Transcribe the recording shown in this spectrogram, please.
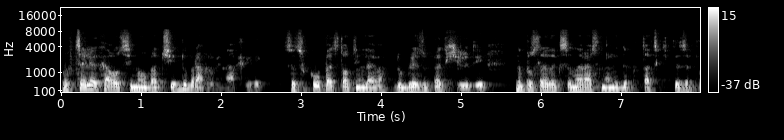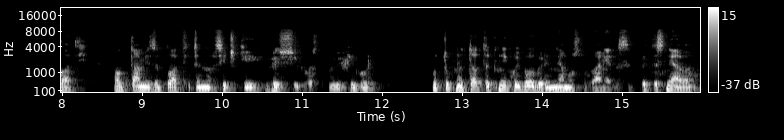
В целия хаос има обаче и добра новина, Филип. С около 500 лева до близо 5000 напоследък са нараснали депутатските заплати. Оттам и заплатите на всички висши властови фигури. От тук нататък никой българин няма основание да се притеснява,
